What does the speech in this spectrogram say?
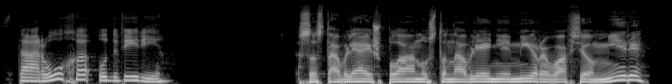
Старуха у двери. «Составляешь план установления мира во всем мире?»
